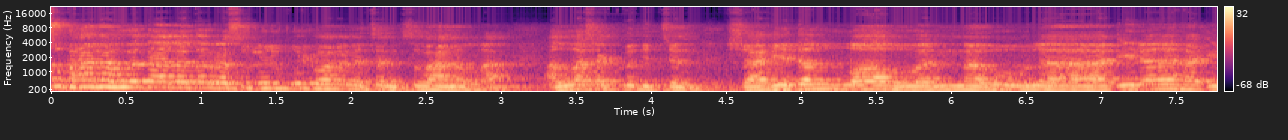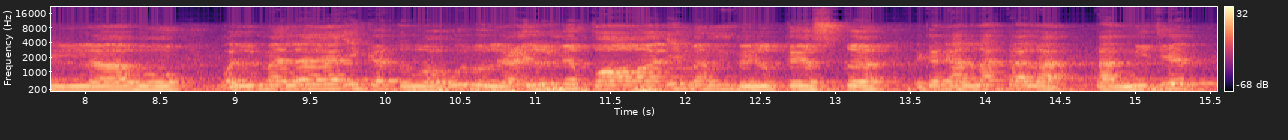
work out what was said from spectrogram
সুবহানাহু ওয়া তাআলা তার রাসূলের উপর ঈমান এনেছেন সুবহানাল্লাহ। আল্লাহ সাক্ষ্য দিচ্ছেন, শাহিদাল্লাহু আন্নাহু লা ইলাহা ইল্লাহু ওয়াল মালাইকাতু ওয়া উলুল ইলমি কাইমান বিল কিসত। এখানে আল্লাহ তাআলা তার নিজের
